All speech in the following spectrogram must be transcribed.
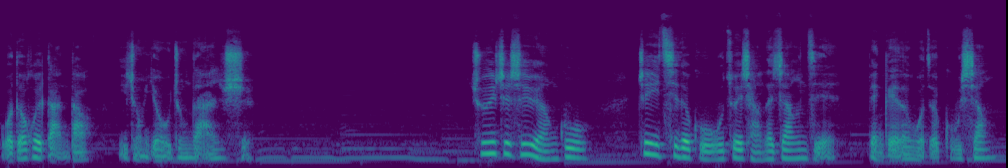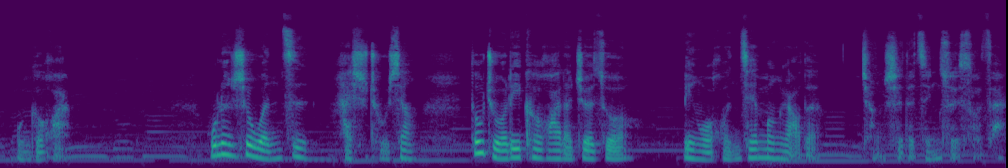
我都会感到一种由衷的安适。出于这些缘故，这一期的古物最长的章节便给了我的故乡温哥华。无论是文字还是图像，都着力刻画了这座令我魂牵梦绕的城市的精髓所在。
